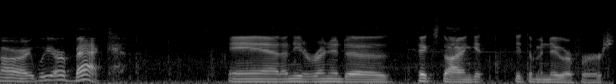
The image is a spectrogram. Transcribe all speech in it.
All right, we are back, and I need to run into pigsty and get get the manure first.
